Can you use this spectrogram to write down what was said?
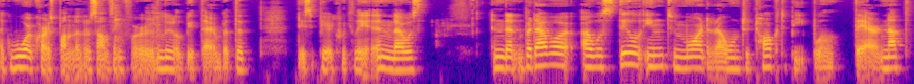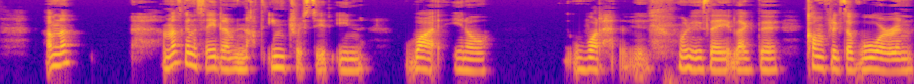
like war correspondent or something for a little bit there, but that disappeared quickly. And I was, and then, but I was, I was still into more that I want to talk to people there. Not, I'm not, I'm not going to say that I'm not interested in what, you know, what, what do you say? Like the conflicts of war and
